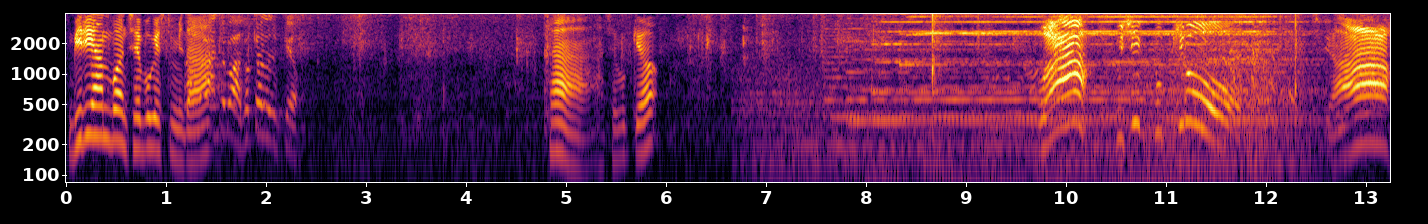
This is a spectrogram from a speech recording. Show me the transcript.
미리 한번 재보겠습니다 앉아봐, 몇개 넣어줄게요. 자 재볼게요 와 99kg 야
